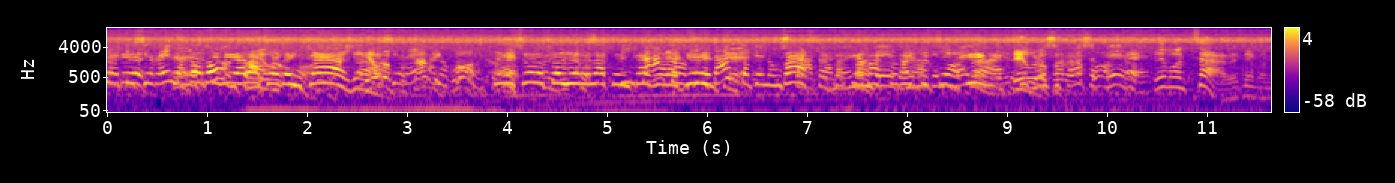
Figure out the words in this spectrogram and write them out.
Basta e che si rendano porti via conto. l'acqua da in casa. Conto. Devi solo togliere l'acqua in casa alla gente. intanto che non Basta, perché basta vedono a 20 che fuochi. Devono fare sapere. Devo alzare, devono.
